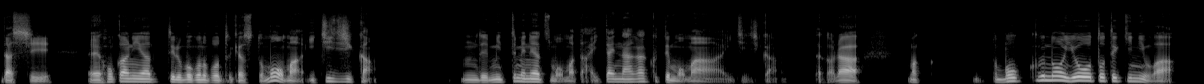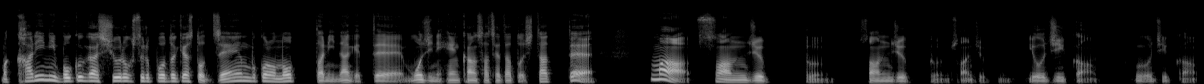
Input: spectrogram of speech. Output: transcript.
だし、えー、他にやってる僕のポッドキャストもまあ1時間。で、3つ目のやつもまあ大体長くてもまあ1時間。だから、まあ、僕の用途的には、まあ、仮に僕が収録するポッドキャスト全部このノッタに投げて文字に変換させたとしたってまあ30分30分30分4時間5時間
